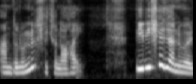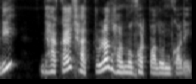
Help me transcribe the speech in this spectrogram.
আন্দোলনের সূচনা হয়। তিরিশে জানুয়ারি ঢাকায় ছাত্ররা ধর্মঘট পালন করে।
